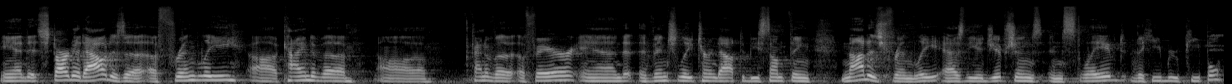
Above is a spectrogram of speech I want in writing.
And it started out as a, a friendly uh, kind of a. Uh, kind of a affair and eventually turned out to be something not as friendly as the Egyptians enslaved the Hebrew people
